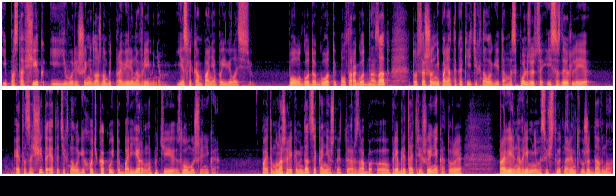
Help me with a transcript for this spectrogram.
и поставщик, и его решение должно быть проверено временем. Если компания появилась полгода, год и полтора года назад, то совершенно непонятно, какие технологии там используются и создает ли эта защита, эта технология хоть какой-то барьер на пути злоумышленника. Поэтому наша рекомендация, конечно, это разраб- э, приобретать решения, которые проверены временем и существуют на рынке уже давно.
